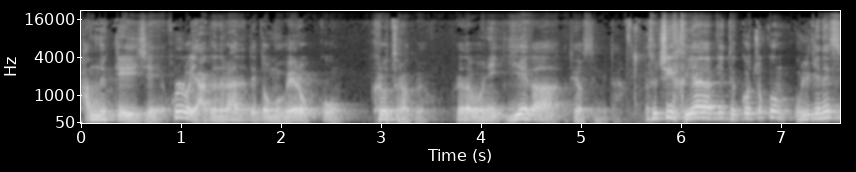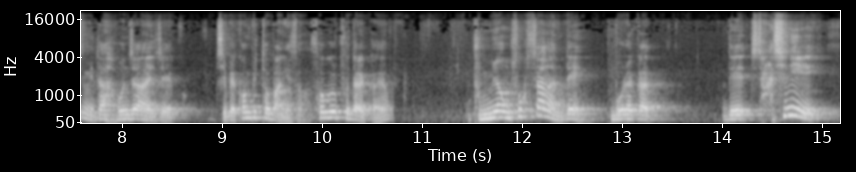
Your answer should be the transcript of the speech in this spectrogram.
밤늦게 이제 홀로 야근을 하는데 너무 외롭고 그렇더라고요. 그러다 보니 이해가 되었습니다. 솔직히 그 이야기 듣고 조금 울긴 했습니다. 혼자 이제 집에 컴퓨터 방에서 서글프달까요? 분명 속상한데 뭐랄까 내 자신이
